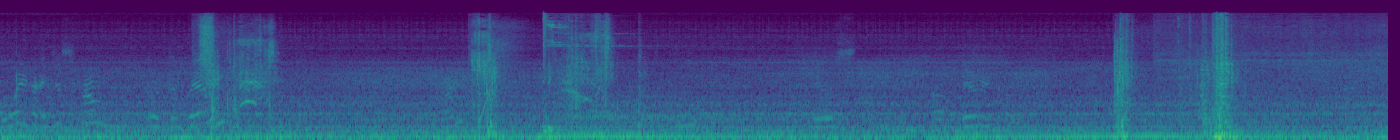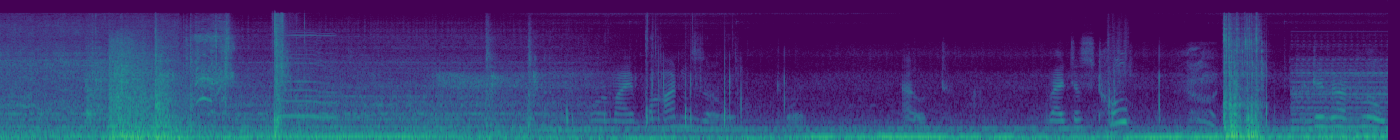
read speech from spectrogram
Oh wait, I just found uh, the berry. Right? There's a berry color. For my Bunzo toy out. And I just hope it didn't unload.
